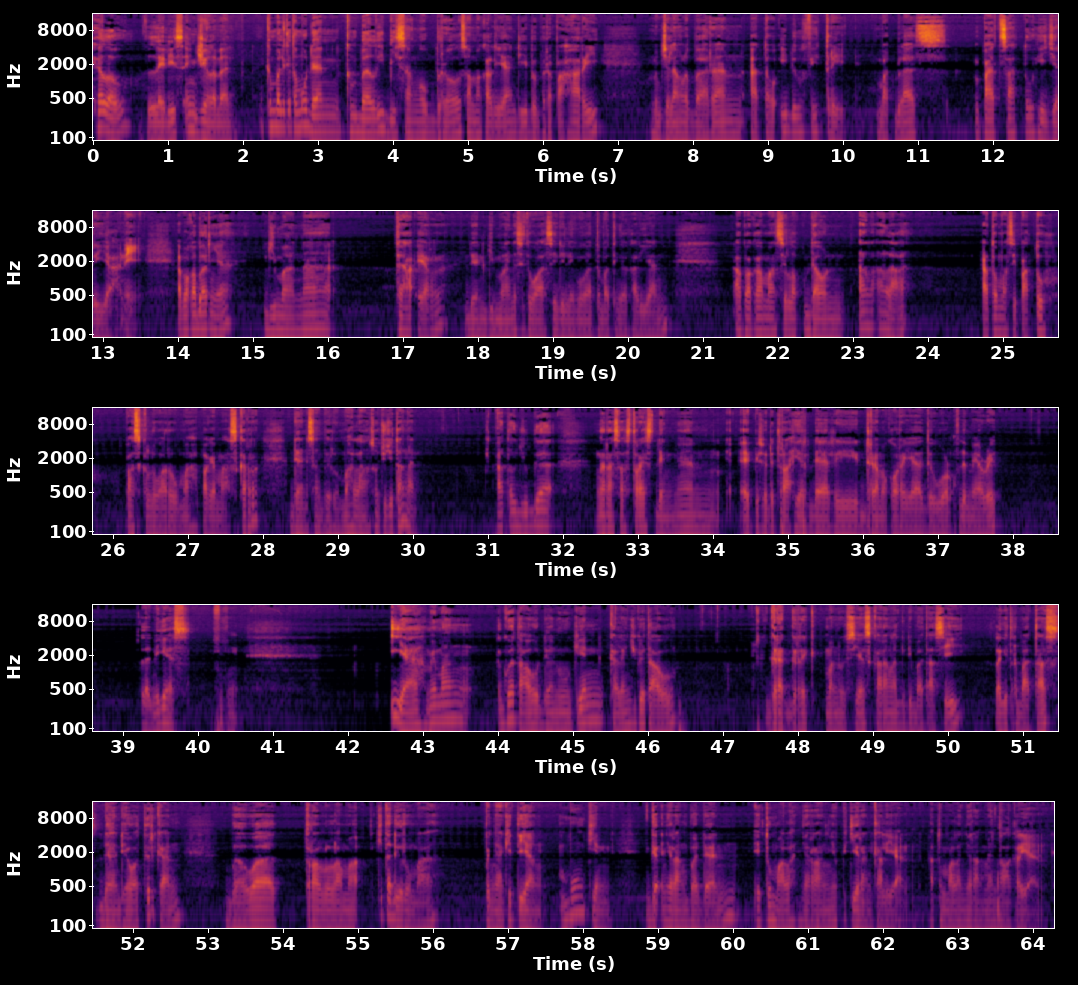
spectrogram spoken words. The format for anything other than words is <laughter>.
Hello, ladies and gentlemen. Kembali ketemu dan kembali bisa ngobrol sama kalian di beberapa hari menjelang lebaran atau Idul Fitri 1441 Hijriah nih. Apa kabarnya? Gimana THR dan gimana situasi di lingkungan tempat tinggal kalian? Apakah masih lockdown ala-ala atau masih patuh pas keluar rumah pakai masker dan sampai rumah langsung cuci tangan. Atau juga ngerasa stres dengan episode terakhir dari drama Korea The World of the Married. Let me guess. <laughs> iya, memang gue tahu dan mungkin kalian juga tahu gerak-gerik manusia sekarang lagi dibatasi, lagi terbatas dan dikhawatirkan bahwa terlalu lama kita di rumah, penyakit yang mungkin gak nyerang badan itu malah nyerangnya pikiran kalian atau malah nyerang mental kalian.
